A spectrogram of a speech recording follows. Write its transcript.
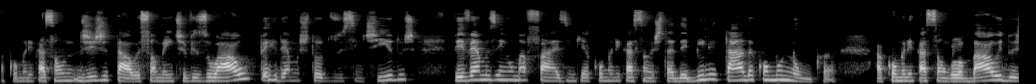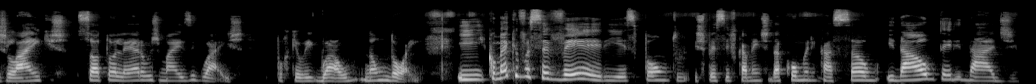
A comunicação digital é somente visual, perdemos todos os sentidos, vivemos em uma fase em que a comunicação está debilitada como nunca. A comunicação global e dos likes só tolera os mais iguais, porque o igual não dói. E como é que você vê esse ponto especificamente da comunicação e da alteridade?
